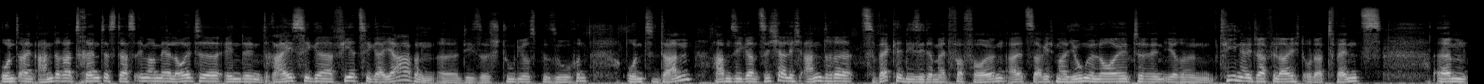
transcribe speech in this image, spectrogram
Und ein anderer Trend ist, dass immer mehr Leute in den 30er, 40er Jahren äh, diese Studios besuchen. Und dann haben sie ganz sicherlich andere Zwecke, die sie damit verfolgen, als, sage ich mal, junge Leute in ihren Teenager vielleicht oder Twents. Ähm,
